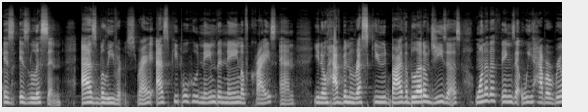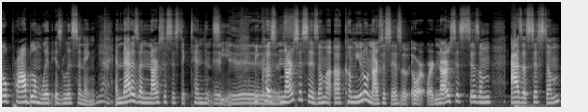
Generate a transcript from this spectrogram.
is is listen as believers, right? As people who name the name of Christ and you know have been rescued by the blood of Jesus, one of the things that we have a real problem with is listening. Yeah. And that is a narcissistic tendency It because narcissism, a, a communal narcissism or or narcissism as a system,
